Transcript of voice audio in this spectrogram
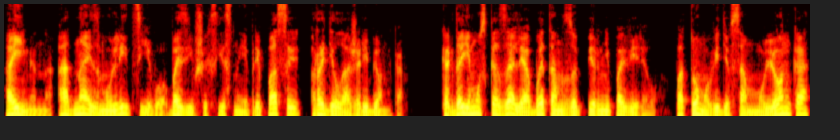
А именно, одна из мулиц его, возивших съестные припасы, родила же ребенка. Когда ему сказали об этом, Зопир не поверил. Потом, увидев сам муленка,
